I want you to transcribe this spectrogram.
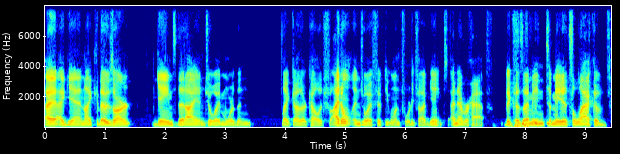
I, again, like those aren't games that I enjoy more than like other college. I don't enjoy 51 45 games. I never have because I mean, to me, it's a lack of,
